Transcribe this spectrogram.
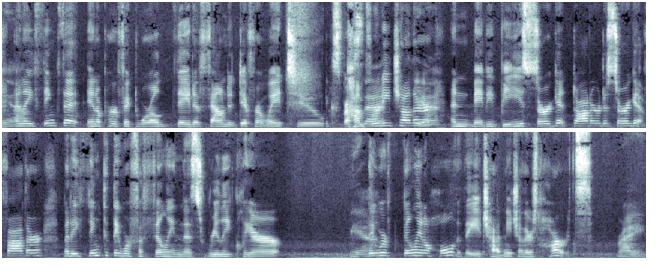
Yeah. And I think that in a perfect world, they'd have found a different way to Express comfort that. each other Yeah. and maybe be surrogate daughter to surrogate father. But I think that they were fulfilling this really clear, yeah. they were filling a hole that they each had in each other's hearts. right.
